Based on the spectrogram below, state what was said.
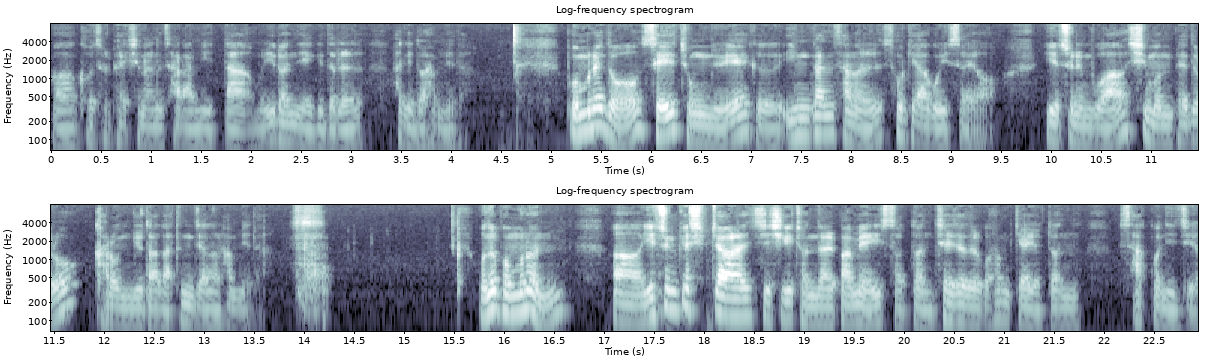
어, 그것을 배신하는 사람이 있다. 뭐 이런 얘기들을 하기도 합니다. 본문에도 세 종류의 그 인간상을 소개하고 있어요. 예수님과 시몬 베드로, 가론 유다가 등장을 합니다. 오늘 본문은 어, 예수님께 십자가를 지시기 전날 밤에 있었던 제자들과 함께하였던 사건이지요.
